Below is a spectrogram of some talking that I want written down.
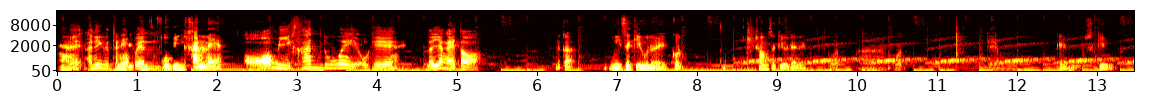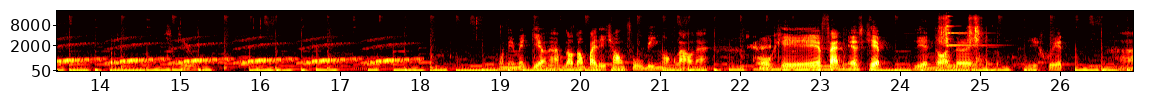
ใช่นี่อันนี้คืออัถืนอนี้ว่าเป็เป็นนฟูบิงขั้นแรก อ๋อมีขั้นด้วย โอเค ใช่ แล้วยังไงต่อแล้วก็มีสกิลเลยกดช่องสกิลได้เลย กดอ่ากด M M สกิล skill พวกนี้ไม่เกี่ยวนะครับ เราต้องไปที่ช่อง full bing ของเรานะ โอเค fat escape เรียนก่อนเลย request ฮะ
